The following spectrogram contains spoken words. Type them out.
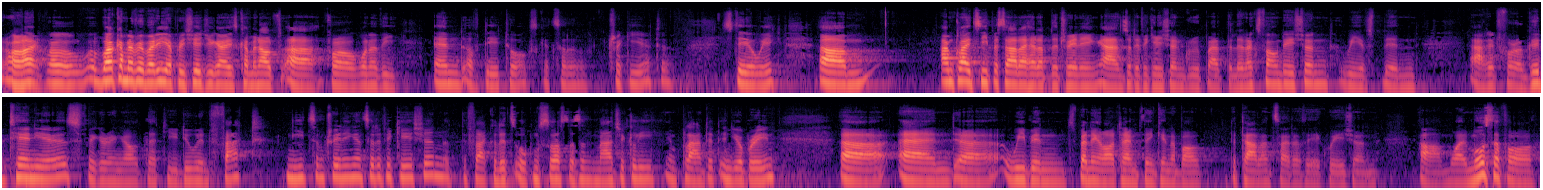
All right. Well, welcome everybody. I appreciate you guys coming out uh, for one of the end of day talks. Gets a little trickier to stay awake. Um, I'm Clyde Seepersad. I head up the training and certification group at the Linux Foundation. We have been at it for a good 10 years, figuring out that you do in fact need some training and certification. The fact that it's open source doesn't magically implant it in your brain. Uh, and uh, we've been spending a lot of time thinking about the talent side of the equation, um, while most of our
